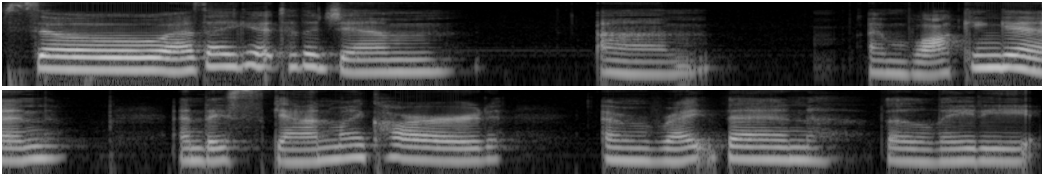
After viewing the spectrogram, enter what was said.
So as I get to the gym, um, I'm walking in and they scan my card, and right then the lady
